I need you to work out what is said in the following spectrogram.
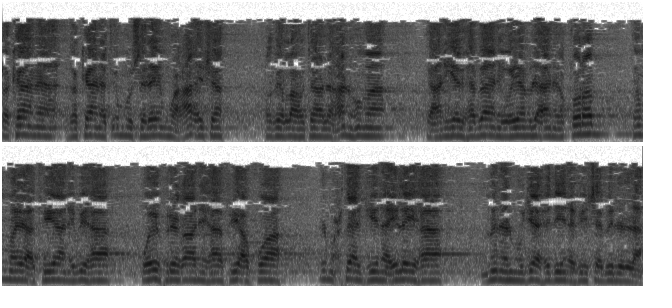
فكان فكانت أم سليم وعائشة رضي الله تعالى عنهما يعني يذهبان ويملأان القرب ثم يأتيان بها ويفرغانها في أفواه المحتاجين إليها من المجاهدين في سبيل الله.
